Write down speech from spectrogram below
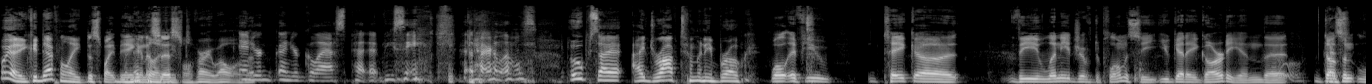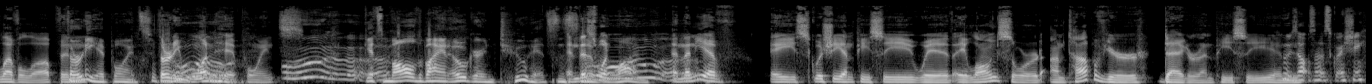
Oh yeah, you could definitely Despite being an manipulate assist. people very well with and it. your and your glass pet NPC at higher levels. Oops, I I dropped too many broke. Well, if you take uh, the lineage of diplomacy, you get a guardian that doesn't level up and Thirty hit points. 31 hit points. Gets mauled by an ogre in two hits instead And this of one, one. and then you have a squishy NPC with a long sword on top of your dagger NPC, and Who's also squishy.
